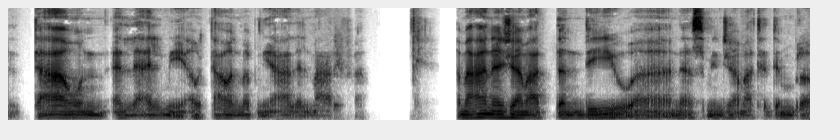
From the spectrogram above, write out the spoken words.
التعاون العلمي أو التعاون المبني على المعرفة. فمعنا جامعة دندي وناس من جامعة ادنبرا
